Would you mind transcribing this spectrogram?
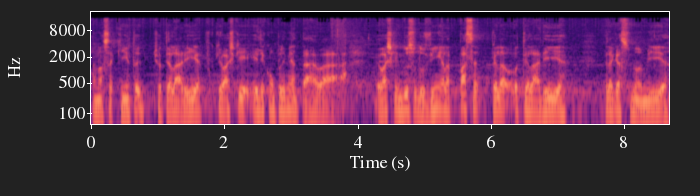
na nossa quinta de hotelaria, porque eu acho que ele é complementar. Eu acho que a indústria do vinho ela passa pela hotelaria, pela gastronomia,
